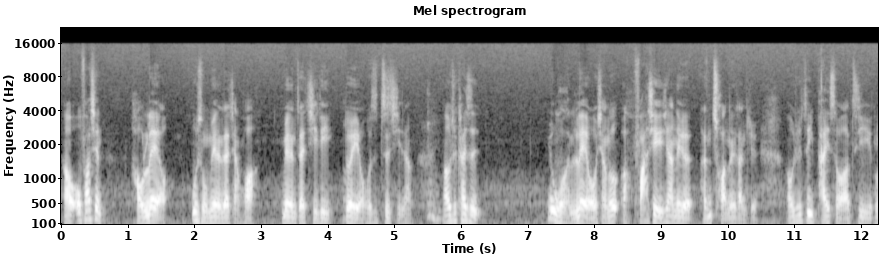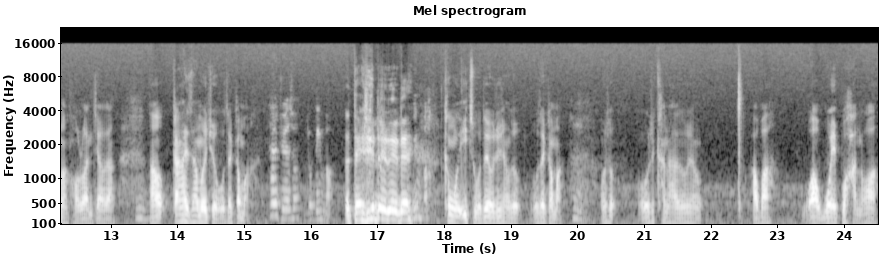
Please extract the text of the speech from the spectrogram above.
然后我发现好累哦，为什么没人在讲话，没人在激励队友或是自己这样？然后就开始，因为我很累，我想说啊，发泄一下那个很喘的感觉，然后我就自己拍手啊，自己乱吼乱叫这样。然后刚开始他们会觉得我在干嘛？他就觉得说有病吧？呃，对对对对对，有病吧？跟我一组队，我就想说我在干嘛？嗯，我说我就看他，我想，好吧，哇，我也不喊的话，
